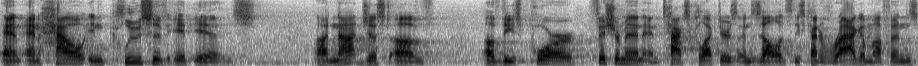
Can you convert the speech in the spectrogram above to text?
and, and how inclusive it is, uh, not just of, of these poor fishermen and tax collectors and zealots, these kind of ragamuffins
